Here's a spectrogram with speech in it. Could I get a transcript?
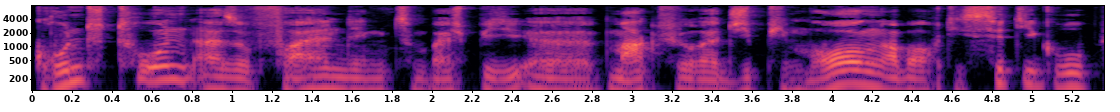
Grundton, also vor allen Dingen zum Beispiel äh, Marktführer GP Morgan, aber auch die Citigroup,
